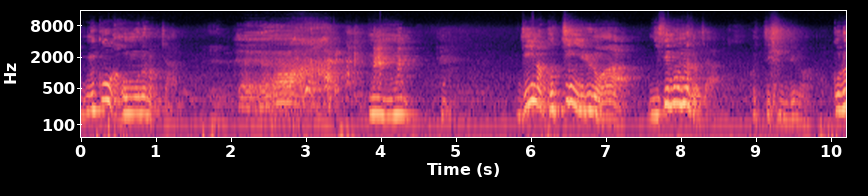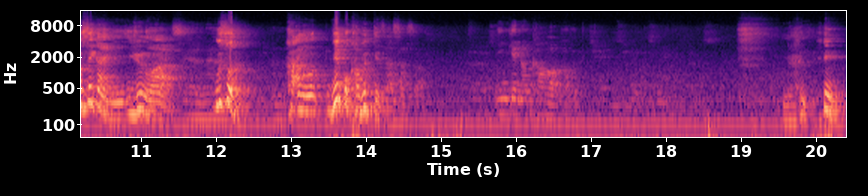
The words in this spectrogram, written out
向こうが本物なのじゃ。あへえで今こっちにいるのは偽物なのじゃ。あこっちにいるのは。この世界にいるのは嘘なのかあの猫かぶってるんだそうそうそう人間の皮をかぶって変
